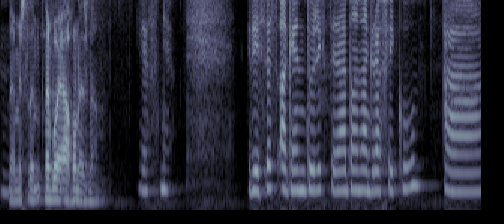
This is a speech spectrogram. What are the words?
Hmm. Nemyslím, nebo já ho neznám. Jasně. Když se z agentury, která byla na grafiku a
